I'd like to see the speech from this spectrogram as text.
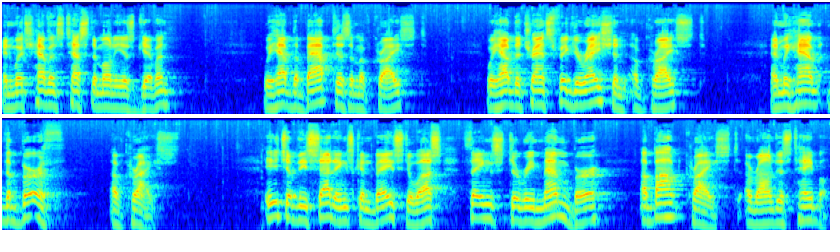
in which heaven's testimony is given. We have the baptism of Christ, we have the transfiguration of Christ, and we have the birth of Christ. Each of these settings conveys to us things to remember about Christ around his table.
